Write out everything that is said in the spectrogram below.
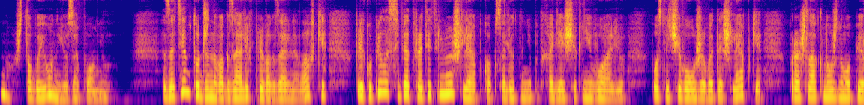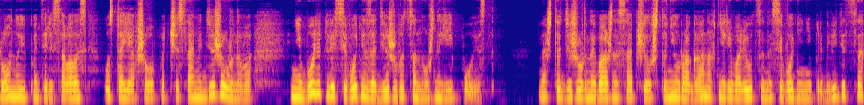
Ну, чтобы и он ее запомнил. Затем тут же на вокзале в привокзальной лавке прикупила себе отвратительную шляпку, абсолютно не подходящую к ней вуалью, после чего уже в этой шляпке прошла к нужному перрону и поинтересовалась у стоявшего под часами дежурного, не будет ли сегодня задерживаться нужный ей поезд. На что дежурный важно сообщил, что ни ураганов, ни революции на сегодня не предвидится,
